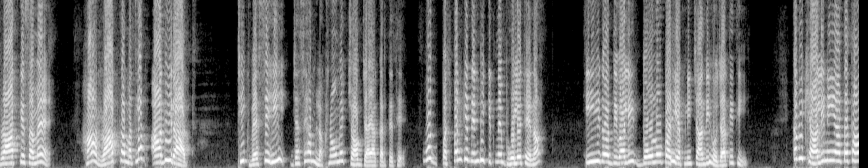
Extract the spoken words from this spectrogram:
रात के समय। हाँ रात का मतलब आधी रात। ठीक वैसे ही जैसे हम लखनऊ में चौक जाया करते थे। वो बचपन के दिन भी कितने भोले थे ना? ईद और दिवाली दोनों पर ही अपनी चांदी हो जाती थी। कभी ख्याल ही नहीं आता था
